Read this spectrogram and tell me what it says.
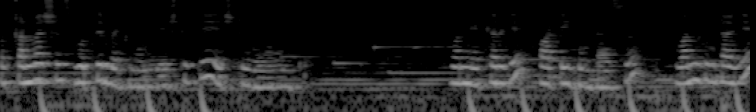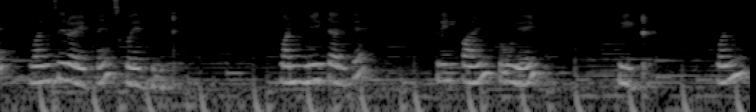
ಬಟ್ ಕನ್ವರ್ಷನ್ಸ್ ಗೊತ್ತಿರಬೇಕು ನಮಗೆ. ಎಷ್ಟಕ್ಕೆ? ಎಷ್ಟು ಅಂತ. ಒನ್ ಎಕರ್ಗೆ ಫಾರ್ಟಿ ಗುಂಟಾಸ್. ಒನ್ ಗುಂಟಾಗೆ one zero eight nine square feet. One ಮೀಟರ್ಗೆ three point two eight feet. One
